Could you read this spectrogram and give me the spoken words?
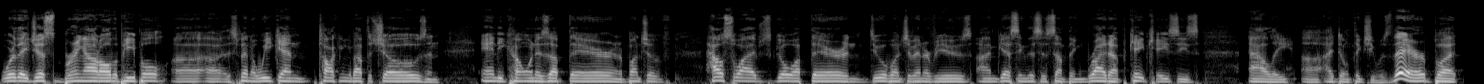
where they just bring out all the people. Uh, uh, spend a weekend talking about the shows, and Andy Cohen is up there, and a bunch of housewives go up there and do a bunch of interviews. I'm guessing this is something right up Kate Casey's alley. Uh, I don't think she was there, but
